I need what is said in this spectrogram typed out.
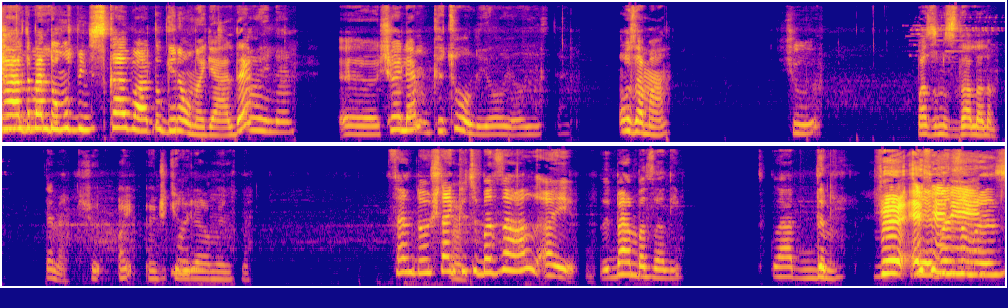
Carl'da, ben domuz bincisi Carl vardı. O gene ona geldi. Aynen. E, şöyle Kötü oluyor o zaman şu bazımızı da alalım. Değil mi? Şu ay önceki videoları almayı unutma. Sen doğuştan kötü bazı al. Ay ben baz alayım. Tıkladım. Ve Efendim.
